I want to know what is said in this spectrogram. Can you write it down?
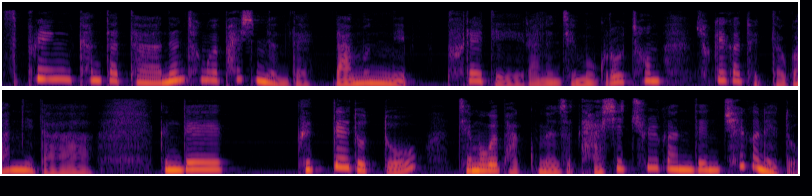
스프링 칸타타는 1980년대 나뭇잎 프레디라는 제목으로 처음 소개가 됐다고 합니다. 근데 그때도 또 제목을 바꾸면서 다시 출간된 최근에도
